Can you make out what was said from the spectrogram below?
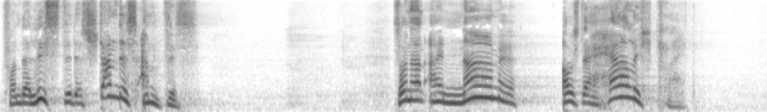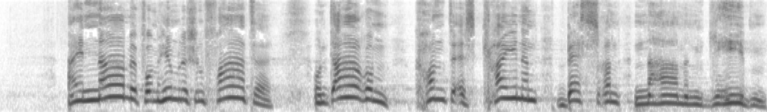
von der Liste des Standesamtes, sondern ein Name aus der Herrlichkeit. Ein Name vom himmlischen Vater. Und darum konnte es keinen besseren Namen geben.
